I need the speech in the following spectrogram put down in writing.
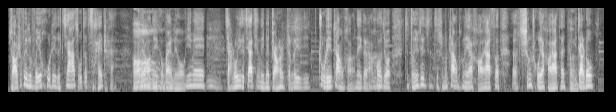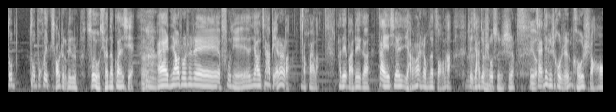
主要是为了维护这个家族的财产不要那个外流。因为假如一个家庭里面，比方说整个住了一帐篷，那个然后就就等于这这什么帐篷也好呀，是呃牲畜也好呀，他一点都都。都不会调整这个所有权的关系。嗯，哎，你要说是这妇女要嫁别人了，那坏了，他得把这个带一些羊啊什么的走了，这家就受损失。在那个时候人口少，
